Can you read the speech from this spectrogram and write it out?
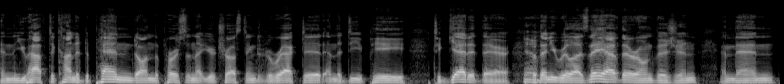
and you have to kind of depend on the person that you're trusting to direct it and the DP to get it there. Yeah. But then you realize they have their own vision and then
